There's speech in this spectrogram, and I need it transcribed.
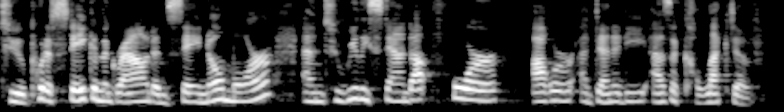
to put a stake in the ground and say no more, and to really stand up for our identity as a collective.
